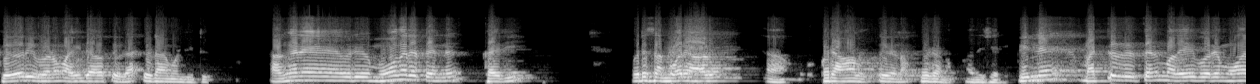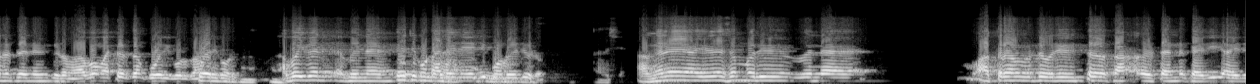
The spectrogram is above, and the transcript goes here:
കയറി വേണം അതിന്റെ അകത്ത് ഇടാൻ ഇടാൻ വേണ്ടിയിട്ട്. അങ്ങനെ ഒരു മൂന്നര തന്നെ കരി ഒരു സമയം ഒരാൾ ആ ഒരാൾ ഇടണം ഇടണം അത് ശരി. പിന്നെ മറ്റൊരുത്തനും അതേപോലെ മൂന്നര ടണ്ണ് ഇടണം. അപ്പൊ മറ്റൊരുത്തൻ കോരി കൊടുക്കണം. കോരി കൊടുക്കണം. അപ്പൊ ഇവൻ പിന്നെ ഏറ്റിക്കൊണ്ടു തലയിൽ ഏറ്റി കൊണ്ടുപോയിട്ട് ഇടും അങ്ങനെ ഏകദേശം ഒരു പിന്നെ അത്ര ഇട്ട് ഒരു ഇത്ര ടണ്ണ് കരി അതിൽ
